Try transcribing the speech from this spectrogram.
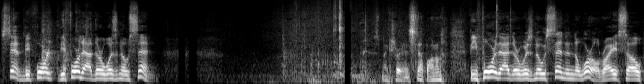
Sin. Before before that there was no sin. Just make sure I didn't step on them. Before that there was no sin in the world, right? So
